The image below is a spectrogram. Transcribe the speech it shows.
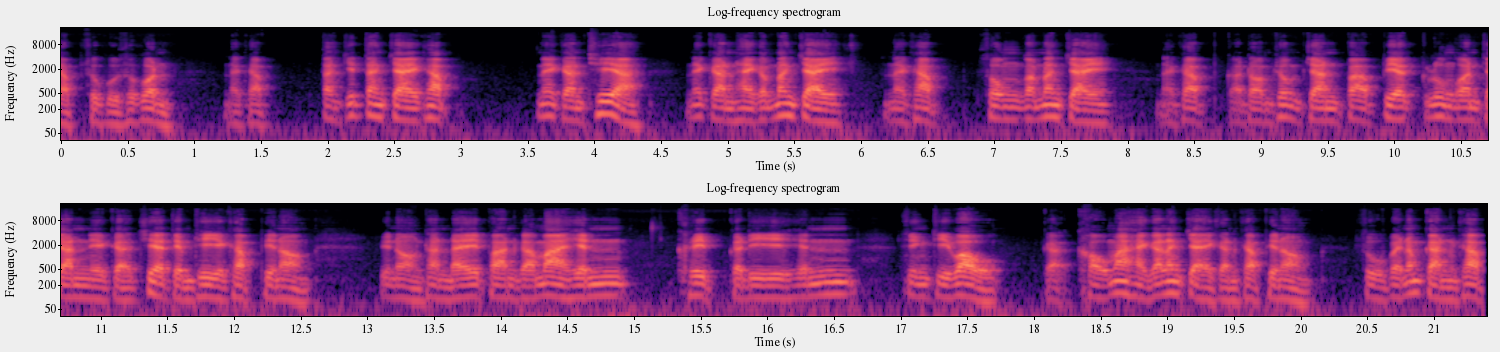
ครับ สุขุสุคนนะครับ ตั้งจิตตั้งใจครับ ในการเชียร์ในการให้กำลังใจนะครับทรงกำลังใจนะครับกระดอมชุ่มจันทร์ป้าเปียกลุงอ่อนจันทร์เนี่ยก็เชียร์เต็มที่ครับ พี่น้อง พี่น้องท่านใดผ่านกามาเห็น คลิปก็ดีเห็นสิ่งที่เว้าก็เข้ามาให้กำลังใจกันครับ พี่น้องสู่ไปน้ำกันครับ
